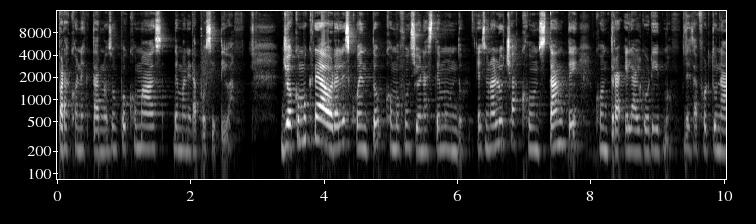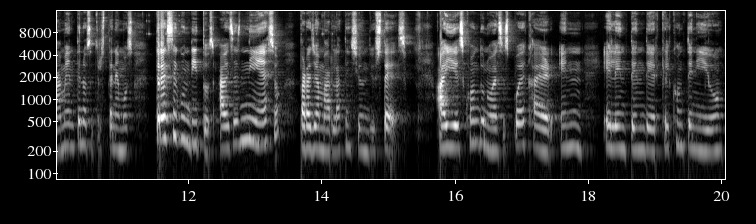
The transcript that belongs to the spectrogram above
para conectarnos un poco más de manera positiva. Yo como creadora les cuento cómo funciona este mundo. Es una lucha constante contra el algoritmo. Desafortunadamente nosotros tenemos tres segunditos, a veces ni eso, para llamar la atención de ustedes. Ahí es cuando uno a veces puede caer en el entender que el contenido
